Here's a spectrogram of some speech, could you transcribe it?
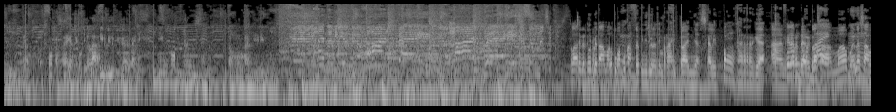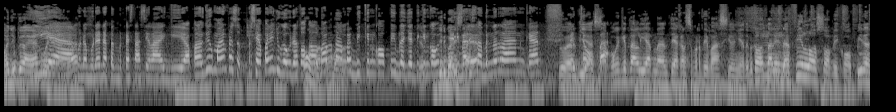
kita fokus saya jelas juga banyak kok bisa temukan dirimu Setelah saya Beta Maluku mampu film ini juga nanti meraih banyak sekali penghargaan. Film Karena dari sama, mainnya Hmm. sama juga ya. Iya, ya. mudah-mudahan dapat berprestasi lagi. Apalagi kemarin pers- persiapannya juga udah total Oh, banget banget. sampai bikin kopi, belajar bikin kopi, jadi jadi barista barista, ya. beneran kan. Luar Dan biasa. coba. Pokoknya kita lihat nanti akan seperti apa hasilnya. Tapi kalau tadi ada filosofi kopi dan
